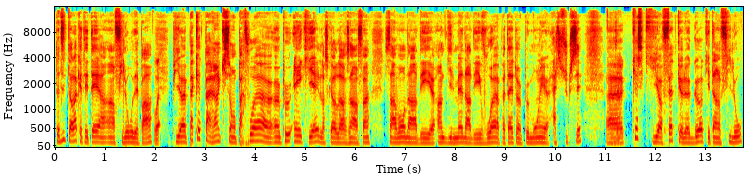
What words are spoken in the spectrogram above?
Tu as dit tout à l'heure que tu étais en, en philo au départ. Ouais. Puis il y a un paquet de parents qui sont parfois euh, un peu inquiets lorsque leurs enfants s'en vont dans des, euh, entre guillemets, dans des voies peut-être un peu moins euh, à succès. Euh. Qu'est-ce qui a fait que le gars qui est en philo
